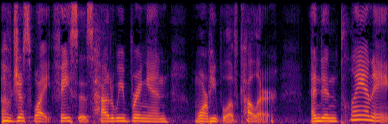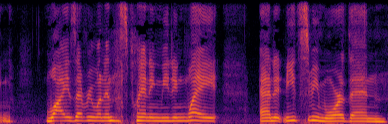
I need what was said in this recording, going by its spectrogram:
of just white faces. How do we bring in more people of color? And in planning, why is everyone in this planning meeting white? And it needs to be more than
